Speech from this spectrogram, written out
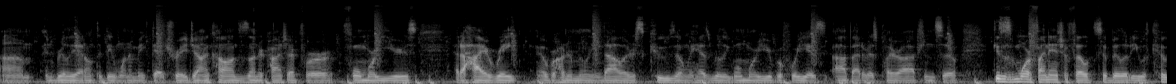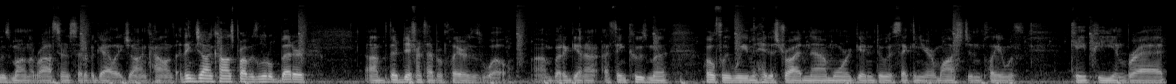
um, and really I don't think they want to make that trade. John Collins is under contract for four more years at a high rate, over 100 million dollars. Kuz only has really one more year before he has opt out of his player option, so gives us more financial flexibility with Kuzma on the roster instead of a guy like John Collins. I think John Collins probably is a little better um, but they're different type of players as well. Um, but again, I, I, think Kuzma hopefully will even hit his stride now more, get into his second year in Washington, play with KP and Brad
